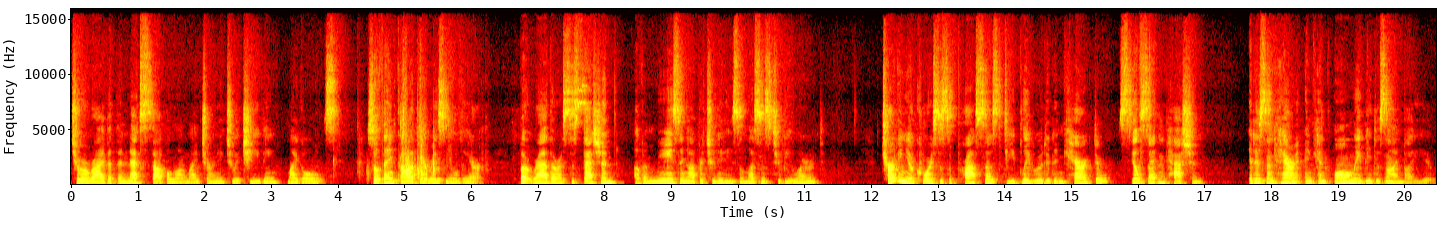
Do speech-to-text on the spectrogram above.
to arrive at the next stop along my journey to achieving my goals. So thank God there is no there, but rather a succession of amazing opportunities and lessons to be learned. Charting your course is a process deeply rooted in character, skill set, and passion. It is inherent and can only be designed by you.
